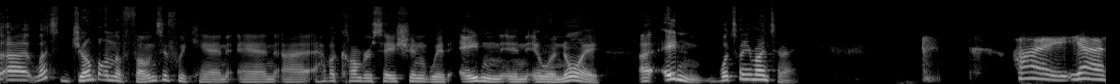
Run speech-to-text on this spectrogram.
uh, let's jump on the phones if we can and uh, have a conversation with Aiden in Illinois. Uh, Aiden, what's on your mind tonight? Hi. Yes.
